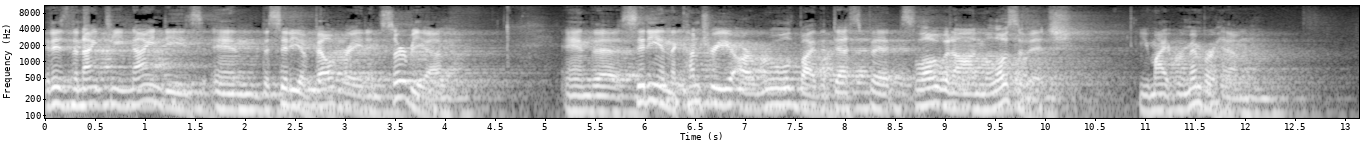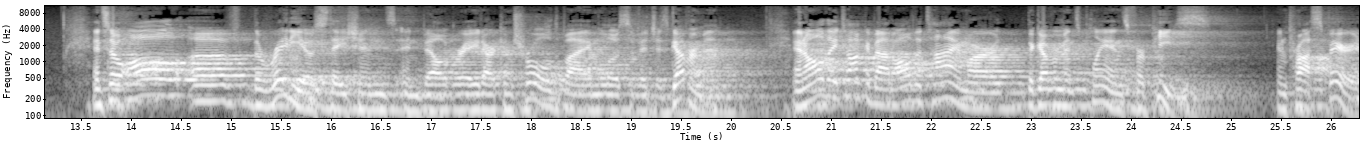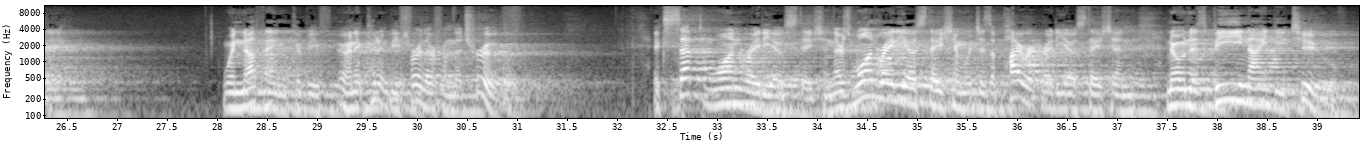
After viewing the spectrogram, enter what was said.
It is the 1990s in the city of Belgrade in Serbia, and the city and the country are ruled by the despot Slobodan Milosevic. You might remember him. And so all of the radio stations in Belgrade are controlled by Milosevic's government. And all they talk about all the time are the government's plans for peace and prosperity when nothing could be when it couldn't be further from the truth. Except one radio station. There's one radio station which is a pirate radio station known as b92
